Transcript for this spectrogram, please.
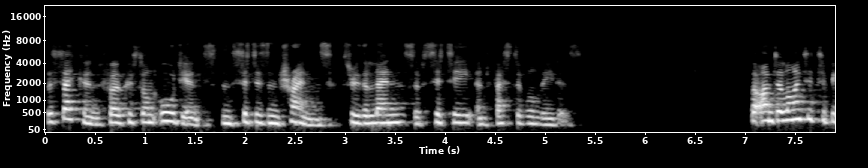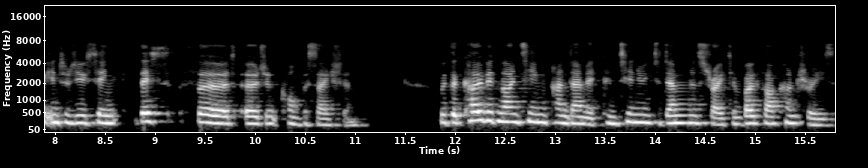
The second focused on audience and citizen trends through the lens of city and festival leaders. So I'm delighted to be introducing this third urgent conversation. With the COVID-19 pandemic continuing to demonstrate in both our countries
